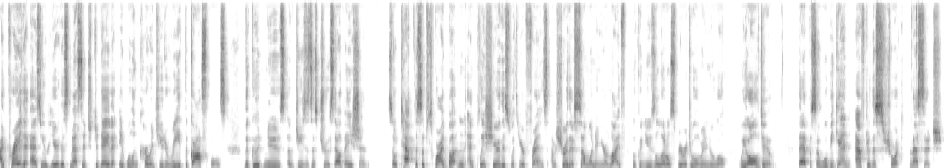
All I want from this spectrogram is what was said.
I pray that as you hear this message today, that it will encourage you to read the Gospels, the good news of Jesus' true salvation. So tap the subscribe button and please share this with your friends. I'm sure there's someone in your life who could use a little spiritual renewal. We all do. The episode will begin after this short message.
